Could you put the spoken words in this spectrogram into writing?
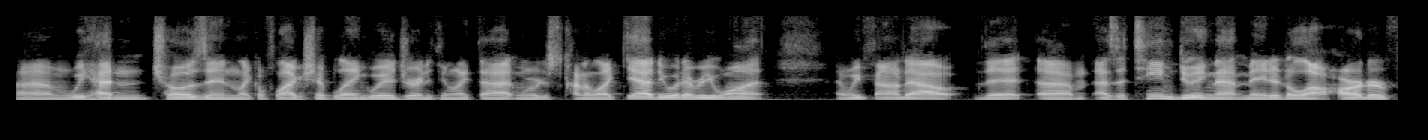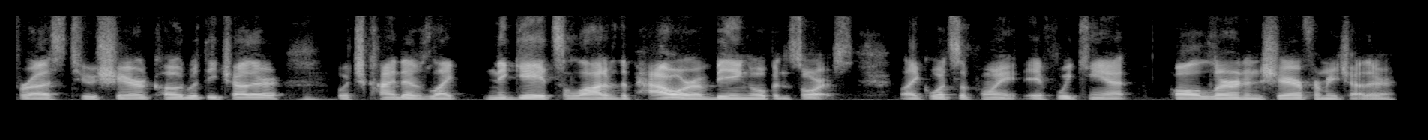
Um, we hadn't chosen like a flagship language or anything like that. And we were just kind of like, yeah, do whatever you want. And we found out that um, as a team, doing that made it a lot harder for us to share code with each other, hmm. which kind of like negates a lot of the power of being open source. Like, what's the point if we can't all learn and share from each other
